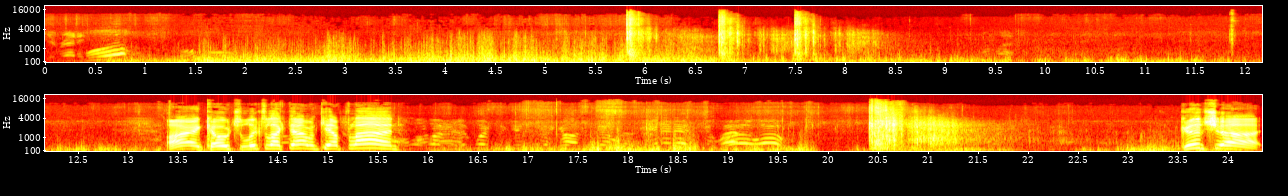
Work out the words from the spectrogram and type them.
Get ready. Whoa! Whoa, All right, coach. Looks like that one kept flying. Good whoa, whoa, get- get God's will. Get in it. Whoa, whoa. Good shot.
